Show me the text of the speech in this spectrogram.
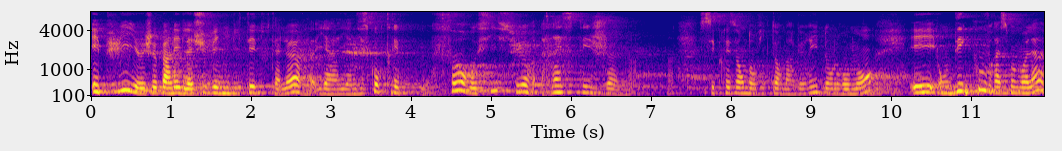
et puis, euh, je parlais de la juvénilité tout à l'heure, il, y a un discours très fort aussi sur rester jeune. C'est présent dans Victor Marguerite, dans le roman, et on découvre à ce moment-là,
